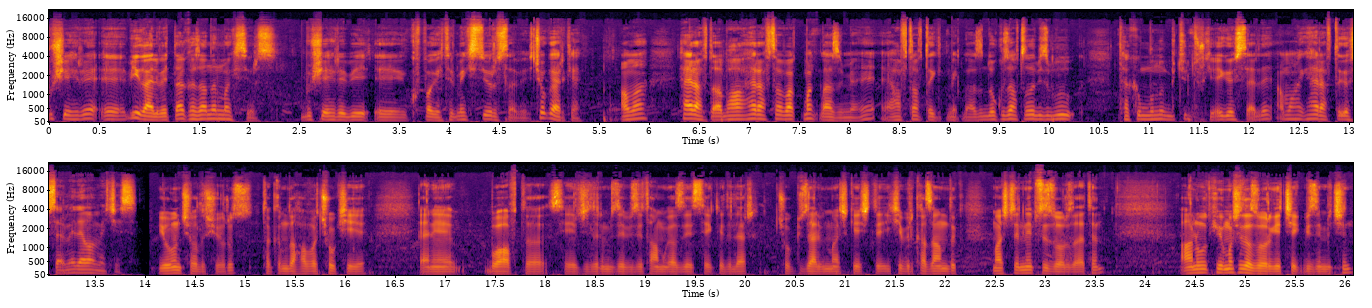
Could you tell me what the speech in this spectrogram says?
Bu şehre e, bir galibiyet daha kazandırmak istiyoruz. Bu şehre bir e, kupa getirmek istiyoruz tabii. Çok erken. Ama her hafta her hafta bakmak lazım yani. E, Hafta hafta gitmek lazım. 9 haftada biz bu takım bunu bütün Türkiye'ye gösterdi ama her hafta göstermeye devam edeceğiz. yoğun çalışıyoruz. Takımda hava çok iyi. Yani bu hafta seyircilerimiz de bizi tam gaz desteklediler. Çok güzel bir maç geçti. 2-1 kazandık. Maçların hepsi zor zaten. Arnavutköy maçı da zor geçecek bizim için.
